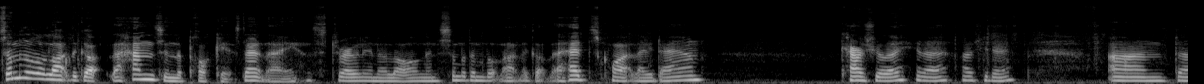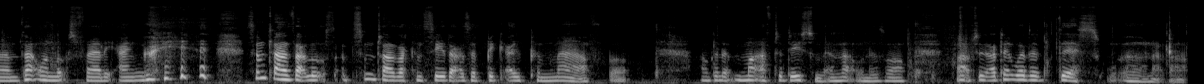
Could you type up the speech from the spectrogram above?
Some of them look like they've got their hands in the pockets, don't they? Strolling along, and some of them look like they've got their heads quite low down. Casually, you know, as you do. And um, that one looks fairly angry. sometimes that looks, sometimes I can see that as a big open mouth, but I'm gonna might have to do something in that one as well. Actually, I don't know whether this, oh, not that.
